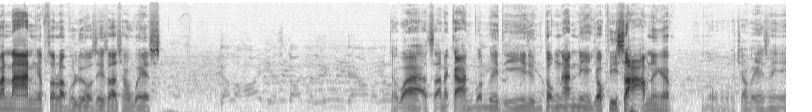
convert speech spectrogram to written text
มานานครับสำหรับฮูลิโอเซซ่าชาเวสแต่ว่าสถานการณ์บนเวทีถึงตรงนั้นเนี่ยยกที่3นะครับโอ้โหชาเวสนี่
